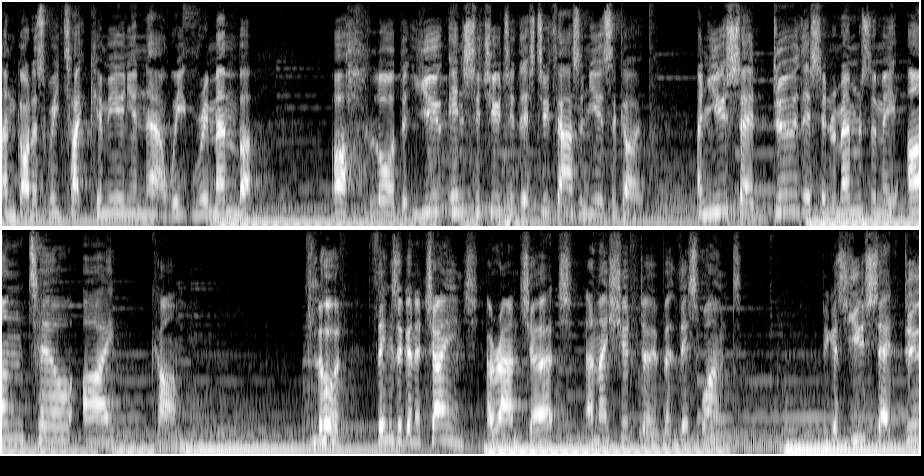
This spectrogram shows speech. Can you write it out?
And God, as we take communion now, we remember, oh Lord, that you instituted this 2,000 years ago. And you said, Do this in remembrance of me until I come. Lord, things are going to change around church, and they should do, but this won't. Because you said, Do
